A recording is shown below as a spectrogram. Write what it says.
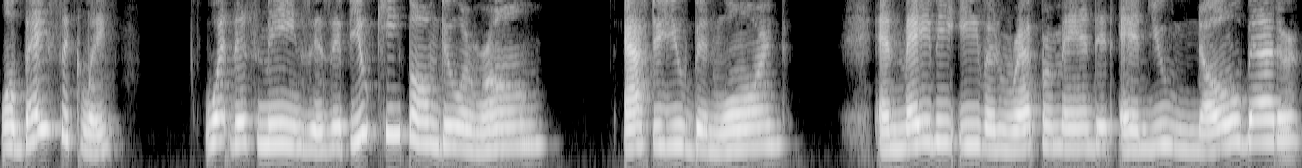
Well, basically, what this means is if you keep on doing wrong after you've been warned and maybe even reprimanded and you know better,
